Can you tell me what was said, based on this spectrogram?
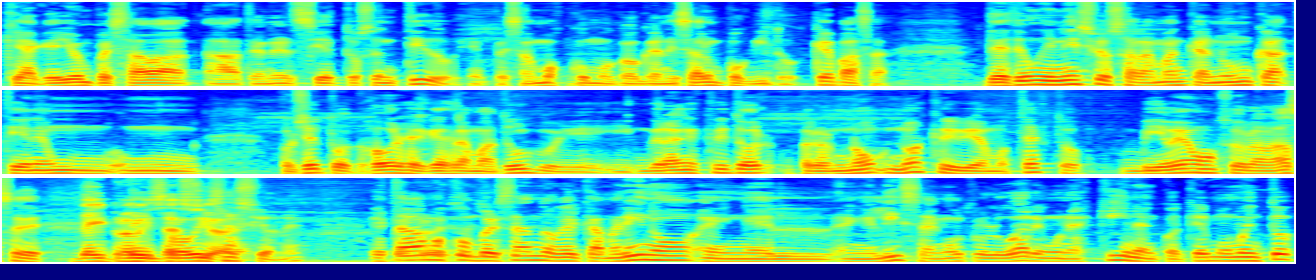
que aquello empezaba a tener cierto sentido y empezamos como que a organizar un poquito. ¿Qué pasa? Desde un inicio Salamanca nunca tiene un... un- por cierto, Jorge, que es dramaturgo y, y un gran escritor, pero no, no escribíamos textos, vivíamos sobre la base de, De improvisaciones. improvisaciones. Estábamos conversando en el camerino, en el, en el ISA, en otro lugar, en una esquina, en cualquier momento,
